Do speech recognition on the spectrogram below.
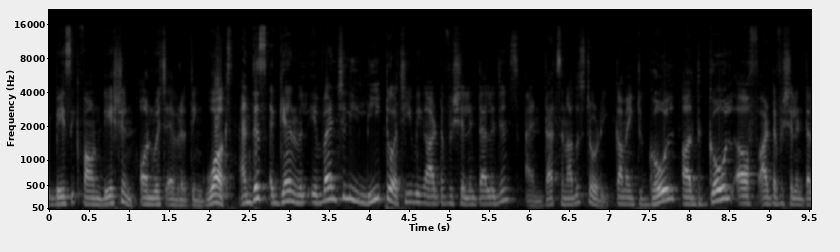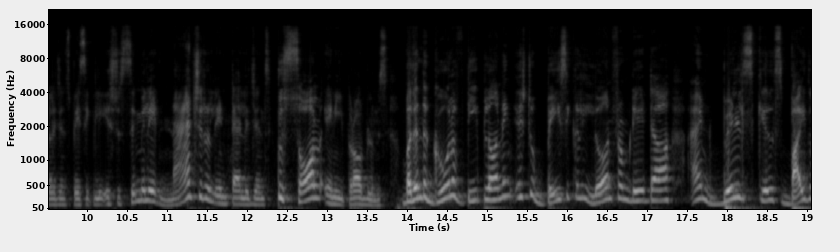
basic foundation on which everything works. And this again will eventually lead to achieving artificial intelligence. And that's another story. Coming to goal uh, the goal of artificial intelligence basically is to simulate natural intelligence to solve any problems. But then the goal of deep learning is to basically learn from data and build skills by the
